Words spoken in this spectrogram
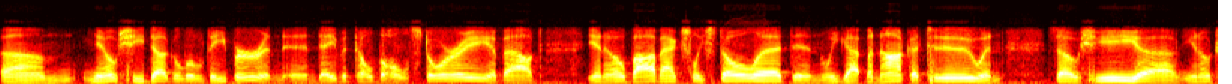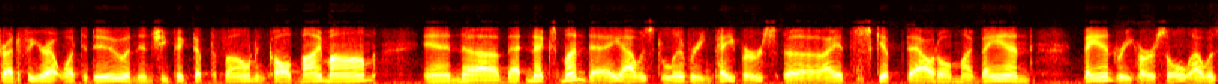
um you know she dug a little deeper and and David told the whole story about you know Bob actually stole it and we got Binaca too and so she, uh, you know, tried to figure out what to do, and then she picked up the phone and called my mom. And uh, that next Monday, I was delivering papers. Uh, I had skipped out on my band band rehearsal. I was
